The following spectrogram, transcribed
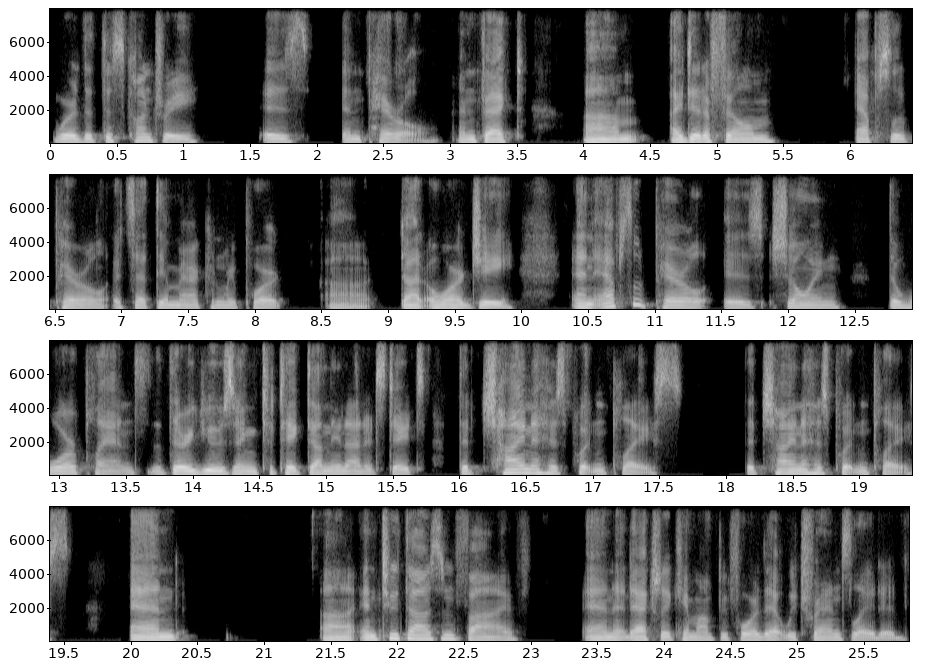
where that this country is in peril. In fact, um, I did a film, Absolute Peril. It's at the American Report uh, .org, and Absolute Peril is showing the war plans that they're using to take down the United States that China has put in place. That China has put in place, and uh, in 2005, and it actually came out before that. We translated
